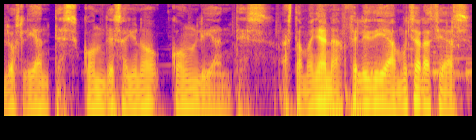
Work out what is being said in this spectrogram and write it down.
los liantes, con desayuno con liantes. Hasta mañana. Feliz día. Muchas gracias. Gracias.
